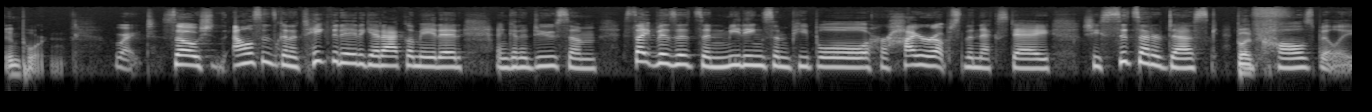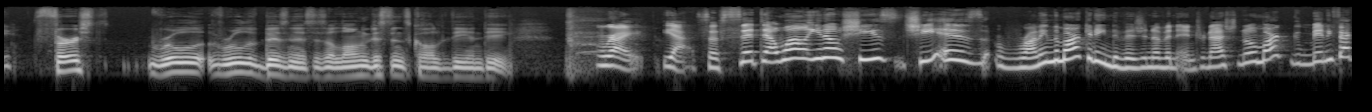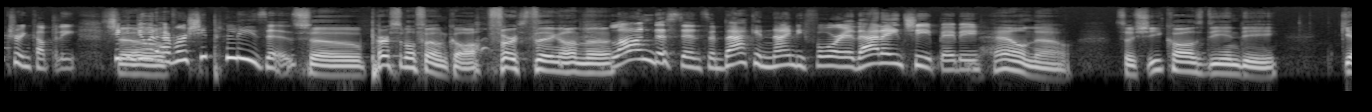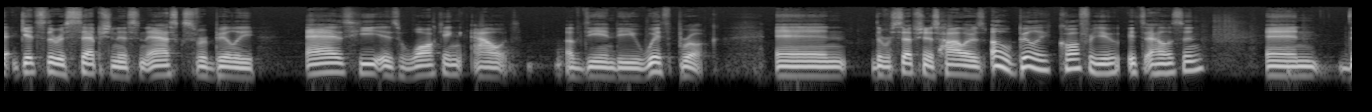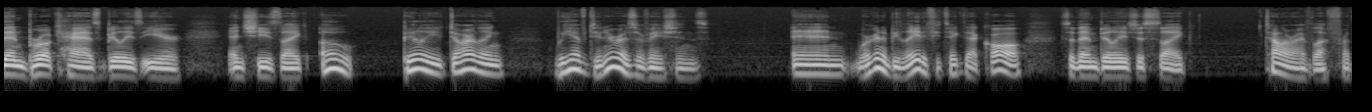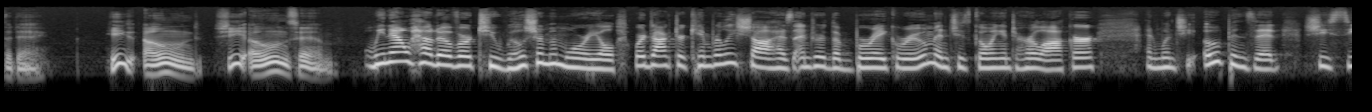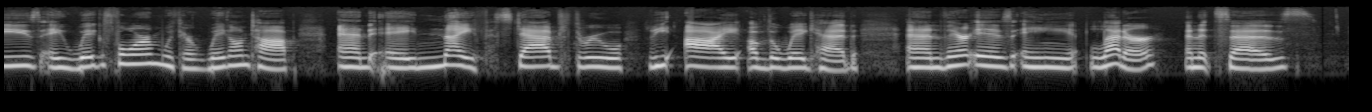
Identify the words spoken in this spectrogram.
important. Right. So she, Alison's going to take the day to get acclimated and going to do some site visits and meeting some people, her higher ups the next day. She sits at her desk But and f- calls Billy. First rule rule of business is a long distance call to D&D. Right. Yeah. So sit down. Well, you know, she's she is running the marketing division of an international mark manufacturing company. She can do whatever she pleases. So, personal phone call. First thing on the Long distance and back in 94, that ain't cheap, baby. Hell no. So she calls D and D, get gets the receptionist and asks for Billy as he is walking out of D and D with Brooke, and the receptionist hollers, "Oh, Billy, call for you. It's Alison." And then Brooke has Billy's ear, and she's like, "Oh, Billy, darling, we have dinner reservations, and we're gonna be late if you take that call." So then Billy's just like, Tell her I've left for the day. He owned, she owns him. We now head over to Wilshire Memorial, where Dr. Kimberly Shaw has entered the break room and she's going into her locker. And when she opens it, she sees a wig form with her wig on top and a knife stabbed through the eye of the wig head. And there is a letter, and it says,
